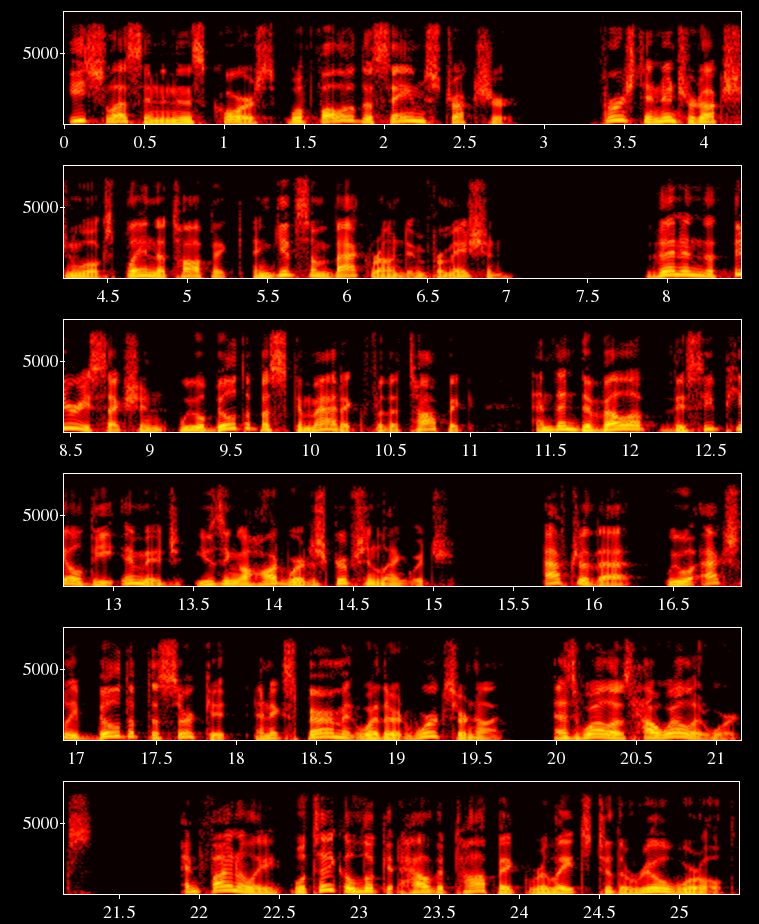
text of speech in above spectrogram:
Each lesson in this course will follow the same structure, First, in introduction, we'll explain the topic and give some background information. Then in the theory section, we will build up a schematic for the topic and then develop the CPLD image using a hardware description language. After that, we will actually build up the circuit and experiment whether it works or not, as well as how well it works. And finally, we'll take a look at how the topic relates to the real world.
